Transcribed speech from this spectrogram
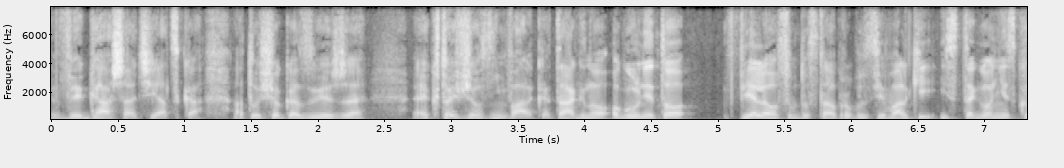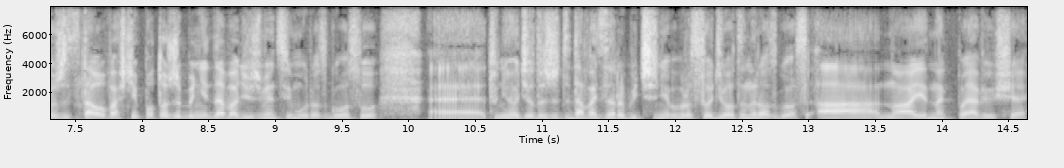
wygaszać Jacka. A tu się okazuje, że e, ktoś wziął z nim walkę, tak? No ogólnie to wiele osób dostało propozycję walki i z tego nie skorzystało właśnie po to, żeby nie dawać już więcej mu rozgłosu. E, tu nie chodzi o to, że dawać zarobić czy nie, po prostu chodziło o ten rozgłos. A no a jednak pojawił się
